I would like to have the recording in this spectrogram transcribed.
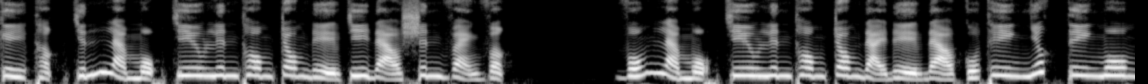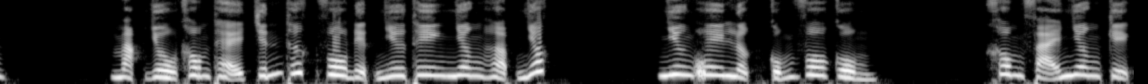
Kỳ thật chính là một chiêu linh thông trong địa chi đạo sinh vạn vật vốn là một chiêu linh thông trong đại địa đạo của Thiên Nhất Tiên môn. Mặc dù không thể chính thức vô địch như thiên nhân hợp nhất, nhưng uy lực cũng vô cùng. Không phải nhân kiệt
